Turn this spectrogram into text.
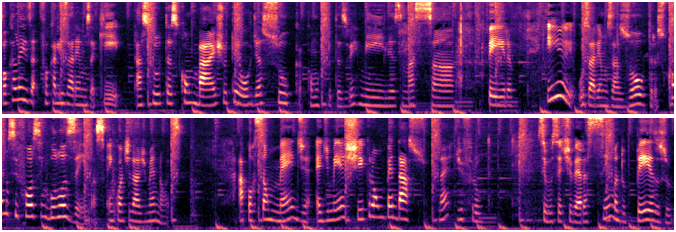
Focaliza focalizaremos aqui as frutas com baixo teor de açúcar, como frutas vermelhas, maçã, pera, e usaremos as outras como se fossem guloseimas em quantidades menores. A porção média é de meia xícara ou um pedaço né, de fruta. Se você estiver acima do peso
